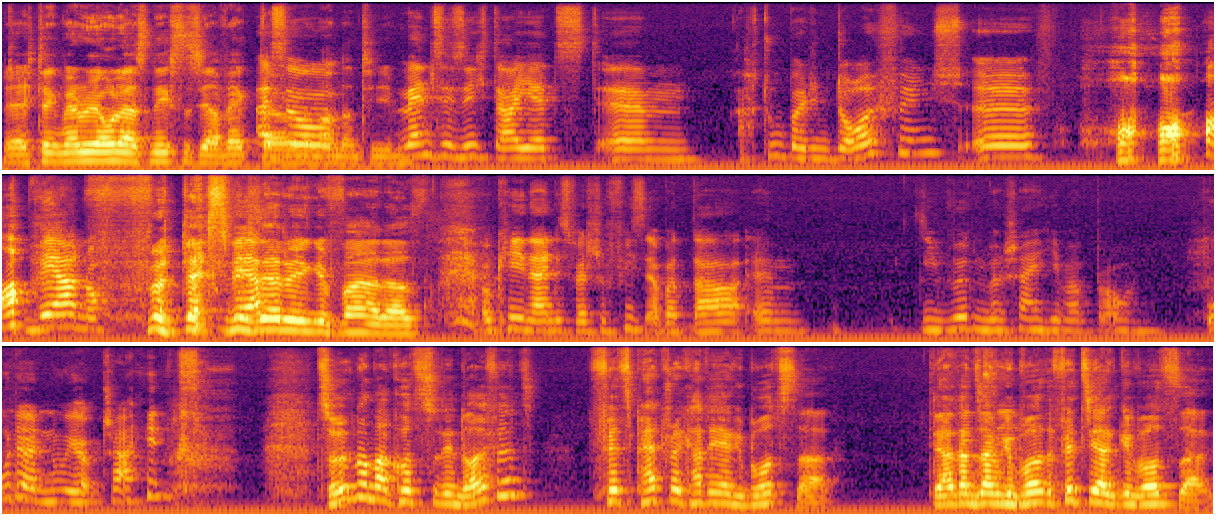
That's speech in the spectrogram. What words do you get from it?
Ja, ich denke, Mariota ist nächstes Jahr weg bei also, irgendeinem anderen Team. wenn sie sich da jetzt, ähm, ach du, bei den Dolphins, äh, wäre noch, Für das, wie Wer- sehr du ihn gefeiert hast. okay, nein, das wäre schon fies, aber da, ähm, die würden wahrscheinlich jemand brauchen. Oder New York Giants. Zurück nochmal kurz zu den Dolphins. Fitzpatrick hatte ja Geburtstag. Der hat an seinem Geburtstag, Fitzi hat Geburtstag.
